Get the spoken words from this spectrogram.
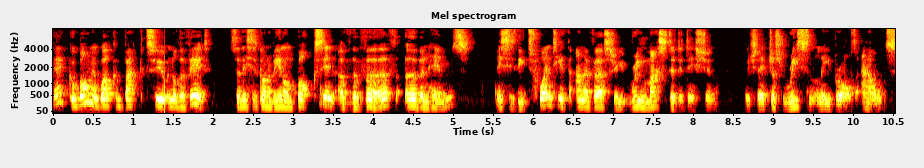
Okay, good morning. Welcome back to another vid. So this is going to be an unboxing of the Verve Urban Hymns. This is the 20th anniversary remastered edition, which they've just recently brought out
